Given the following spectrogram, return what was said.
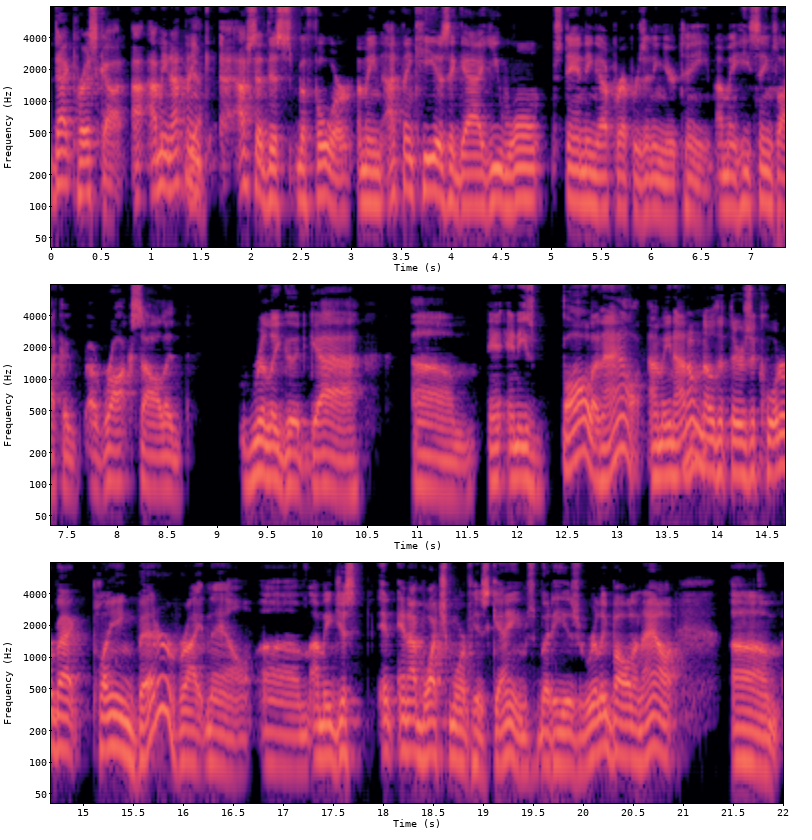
Dak Prescott. I, I mean, I think I've said this before. I mean, I think he is a guy you want standing up representing your team. I mean, he seems like a, a rock solid, really good guy, um, and, and he's balling out. I mean, I don't know that there's a quarterback playing better right now. Um, I mean, just and, and I've watched more of his games, but he is really balling out. Um,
